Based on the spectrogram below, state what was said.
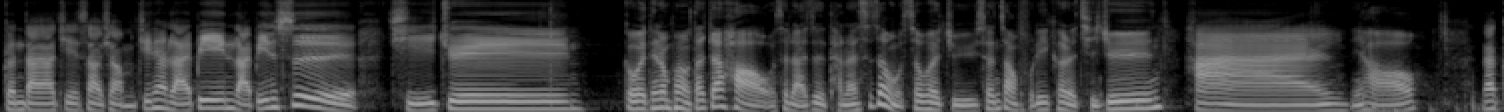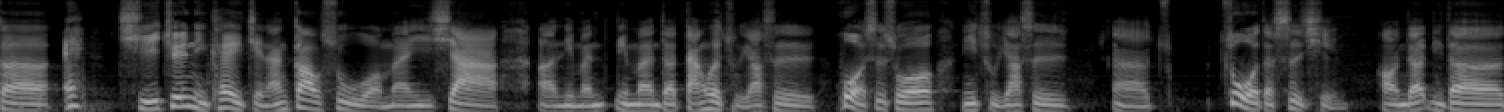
跟大家介绍一下我们今天的来宾，来宾是齐军。各位听众朋友，大家好，我是来自台南市政府社会局生障福利科的齐军。嗨，你好，那个，哎，齐军，你可以简单告诉我们一下，呃，你们你们的单位主要是，或者是说你主要是呃做的事情，好，你的你的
